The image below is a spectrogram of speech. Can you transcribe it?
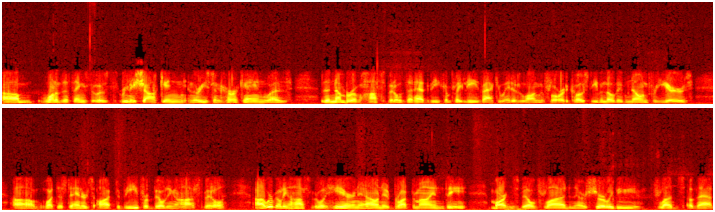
um, one of the things that was really shocking in the recent hurricane was the number of hospitals that had to be completely evacuated along the Florida coast, even though they've known for years uh, what the standards ought to be for building a hospital. Uh, we're building a hospital here now, and it brought to mind the Martinsville flood, and there will surely be floods of that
